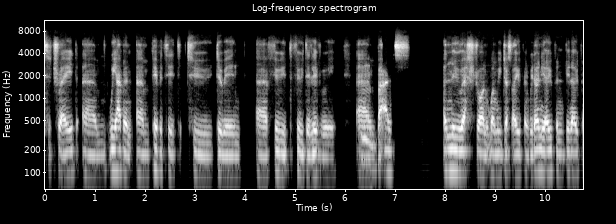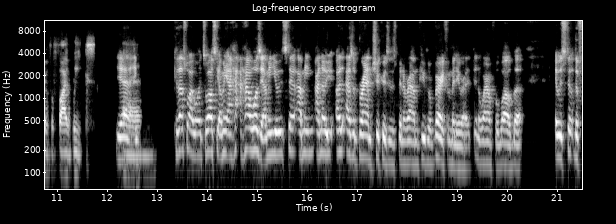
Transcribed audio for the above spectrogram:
to trade. Um, we haven't um, pivoted to doing uh, food food delivery. Um, mm. But as a new restaurant, when we just opened, we'd only opened been open for five weeks. Yeah. because um, that's what I wanted to ask you. I mean, how, how was it? I mean, you still. I mean, I know you, as a brand, Chuku's has been around. People are very familiar. It's been around for a while, but it was still the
